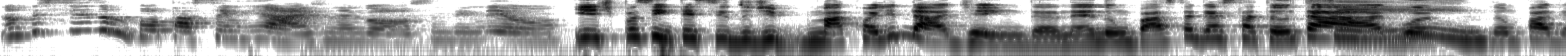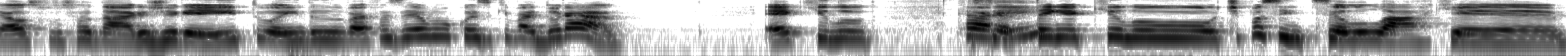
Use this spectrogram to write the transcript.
Não precisa botar 100 reais no negócio, entendeu? E, tipo assim, tecido de má qualidade ainda, né? Não basta gastar tanta Sim. água, não pagar os funcionários direito, ainda não vai fazer uma coisa que vai durar. É aquilo. Cara, Sim. tem aquilo, tipo assim, de celular que é.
